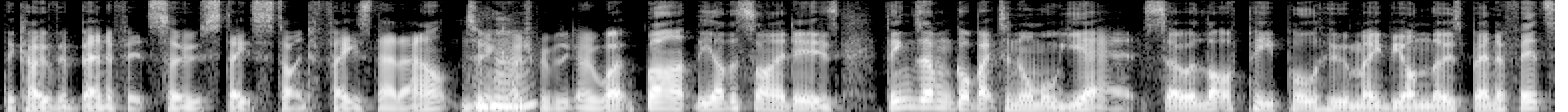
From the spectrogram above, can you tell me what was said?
the COVID benefits. So states are starting to phase that out to mm-hmm. encourage people to go to work. But the other side is things haven't got back to normal yet. So a lot of people who are maybe on those benefits,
